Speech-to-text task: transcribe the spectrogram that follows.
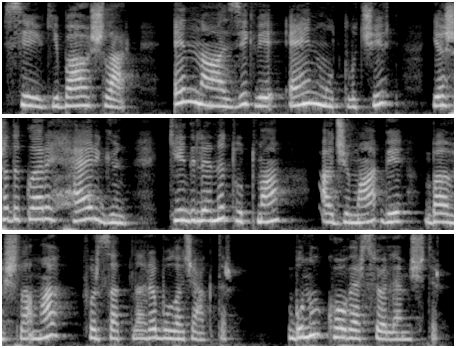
sevgi bağışlar. En nazik ve en mutlu çift yaşadıkları her gün kendilerini tutma, acıma ve bağışlama fırsatları bulacaktır. Bunu Cover söylemiştir.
